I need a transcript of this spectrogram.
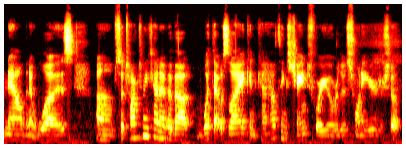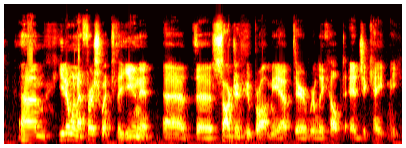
now than it was. Um, so talk to me kind of about what that was like and kind of how things changed for you over those 20 years or so. Um, you know, when I first went to the unit, uh, the sergeant who brought me up there really helped educate me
